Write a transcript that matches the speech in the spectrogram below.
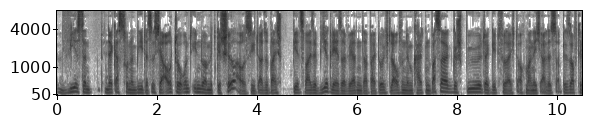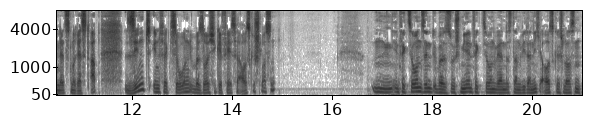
wie es denn in der Gastronomie, das ist ja Outdoor und Indoor mit Geschirr aussieht. Also beispielsweise Biergläser werden da bei durchlaufendem kalten Wasser gespült. Da geht vielleicht auch mal nicht alles bis auf den letzten Rest ab. Sind Infektionen über solche Gefäße ausgeschlossen? Hm, Infektionen sind über so Schmierinfektionen werden das dann wieder nicht ausgeschlossen.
